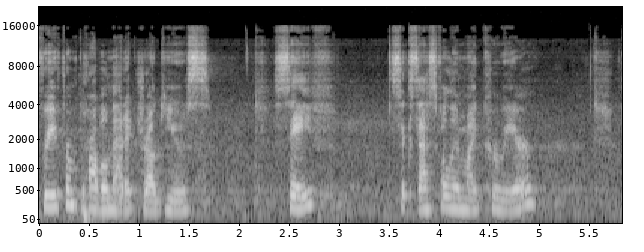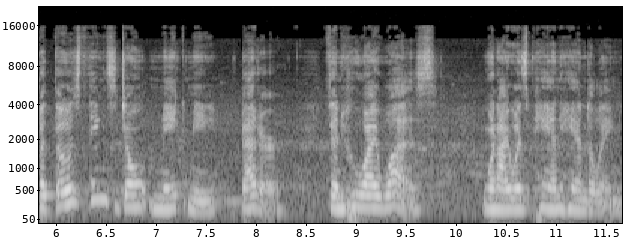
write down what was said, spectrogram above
free from problematic drug use, safe, successful in my career, but those things don't make me better than who I was when I was panhandling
